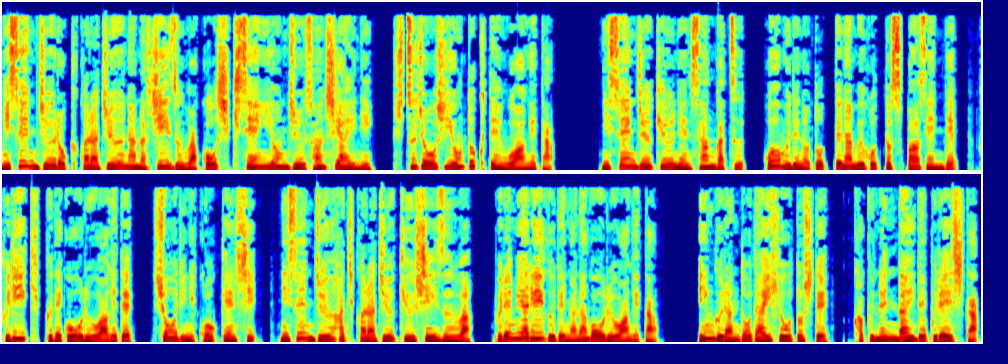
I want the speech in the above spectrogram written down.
2016から17シーズンは公式戦43試合に出場し4得点を挙げた。2019年3月、ホームでのトッテナムホットスパー戦でフリーキックでゴールを挙げて勝利に貢献し、2018から19シーズンはプレミアリーグで7ゴールを挙げた。イングランド代表として各年代でプレーした。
